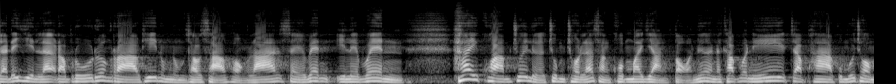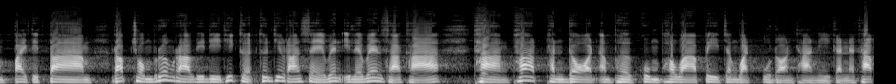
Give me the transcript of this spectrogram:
จะได้ยินและรับรู้เรื่องราวที่หนุ่มๆสาวๆ ของร้าน7 e เ e ่ e อให้ความช่วยเหลือชุมชนและสังคมมาอย่างต่อเนื่องนะครับ วันนี้จะพาคุณผู้ชมไปติดตาม รับชมเรื่องราวดีๆ ที่เกิดขึ้นที่ร้าน7 e เ e ่ e อสาขา ทางพาดพันดอนอำเภอกุมภาวาปีจังหวัดอุดรธานีกันนะครับ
